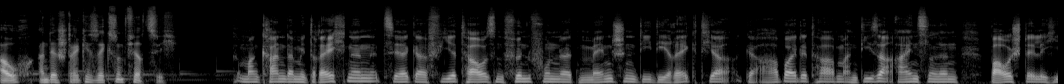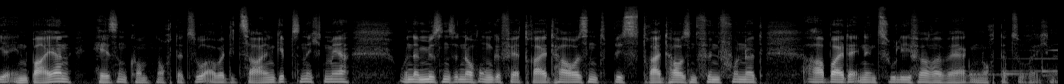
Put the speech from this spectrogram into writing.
auch an der Strecke 46. Man kann damit rechnen, ca. 4500 Menschen, die direkt hier gearbeitet haben, an dieser einzelnen Baustelle hier in Bayern. Hessen kommt noch dazu, aber die Zahlen gibt es nicht mehr. Und dann müssen Sie noch ungefähr 3000 bis 3500 Arbeiter in den Zuliefererwerken noch dazu rechnen.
